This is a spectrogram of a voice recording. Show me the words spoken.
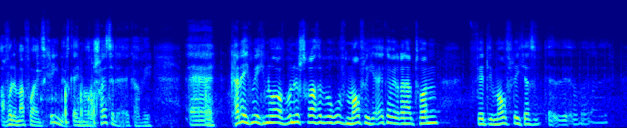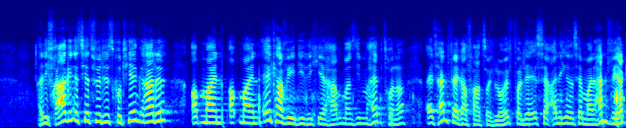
Obwohl, wir mal vor eins kriegen, das ist gar nicht mal so scheiße, der LKW. Äh, kann ich mich nur auf Bundesstraße berufen? Maupflicht LKW, dreieinhalb Tonnen, wird die Maupflicht. Das, äh, die Frage ist jetzt, wir diskutieren gerade, ob mein, ob mein LKW, den ich hier habe, mein 7,5 Tonner, als Handwerkerfahrzeug läuft, weil der ist ja eigentlich ist es ja mein Handwerk,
